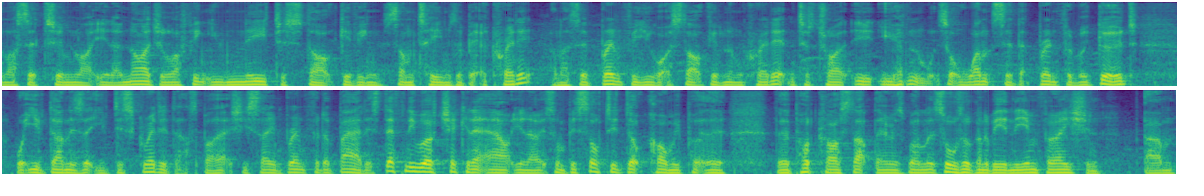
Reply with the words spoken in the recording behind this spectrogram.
and I said to him, like, you know, Nigel, I think you need to start giving some teams a bit of credit. And I said, Brentford, you've got to start giving them credit and to try. You, you, haven't sort of once said that Brentford were good. What you've done is that you've discredited us by actually saying Brentford are bad. It's definitely worth checking it out. You know, it's on beesotted.com. We put the, the podcast up there as well. It's also going to be in the information um,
